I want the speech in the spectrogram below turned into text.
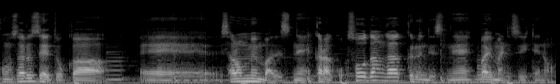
コンサル生とか、えーサロンメンバーですねからこう相談が来るんですね BUYMA についての。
